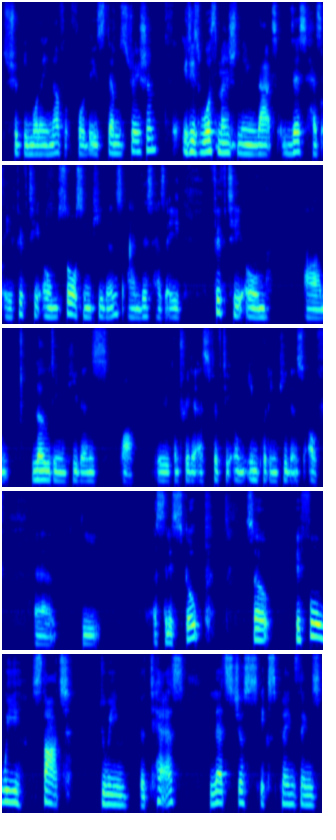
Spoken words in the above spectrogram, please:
should be more than enough for this demonstration. It is worth mentioning that this has a 50 ohm source impedance and this has a 50 ohm um, load impedance. Well, you can treat it as 50 ohm input impedance of uh, the oscilloscope. So before we start doing the test, let's just explain things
